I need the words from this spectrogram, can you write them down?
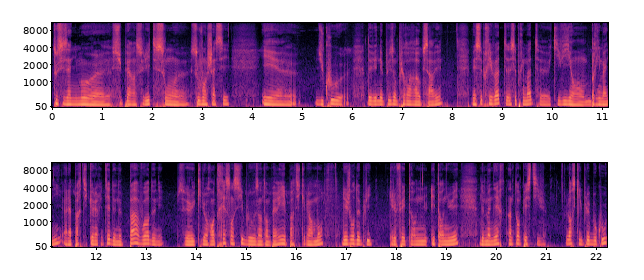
Tous ces animaux euh, super insolites sont euh, souvent chassés et du coup deviennent de plus en plus rares à observer. Mais ce primate qui vit en Brimanie a la particularité de ne pas avoir de nez, ce qui le rend très sensible aux intempéries et particulièrement les jours de pluie qui le fait étornuer de manière intempestive. Lorsqu'il pleut beaucoup,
